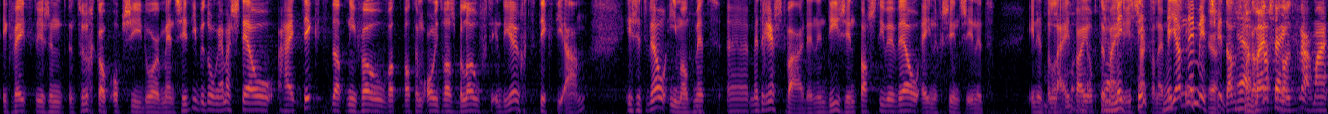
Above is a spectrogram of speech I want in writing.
Ik weet, er is een, een terugkoopoptie door Man City bedongen. Maar stel, hij tikt dat niveau wat, wat hem ooit was beloofd in de jeugd, tikt hij aan. Is het wel iemand met, eh, met restwaarde. En in die zin past hij weer wel enigszins in het, in het beleid waar je op termijn mits iets aan fit, kan hebben. Ja, nee, fit. mits Ja. fit, dat is, Ja. de, Maar dat is de zij- grote vraag. Maar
